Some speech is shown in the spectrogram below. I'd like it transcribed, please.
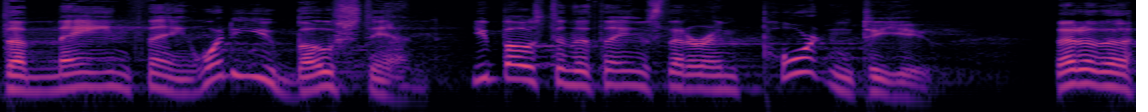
the main thing. What do you boast in? You boast in the things that are important to you, that are the.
